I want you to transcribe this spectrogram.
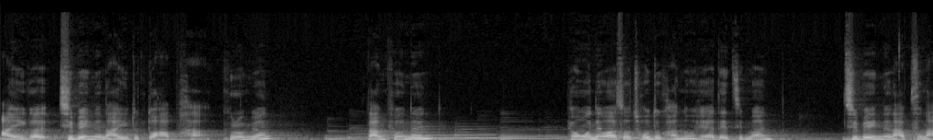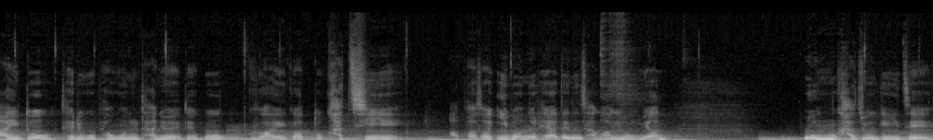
아이가 집에 있는 아이도 또 아파 그러면 남편은 병원에 와서 저도 간호해야 되지만 집에 있는 아픈 아이도 데리고 병원을 다녀야 되고 그 아이가 또 같이 아파서 입원을 해야 되는 상황이 오면 온 가족이 이제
